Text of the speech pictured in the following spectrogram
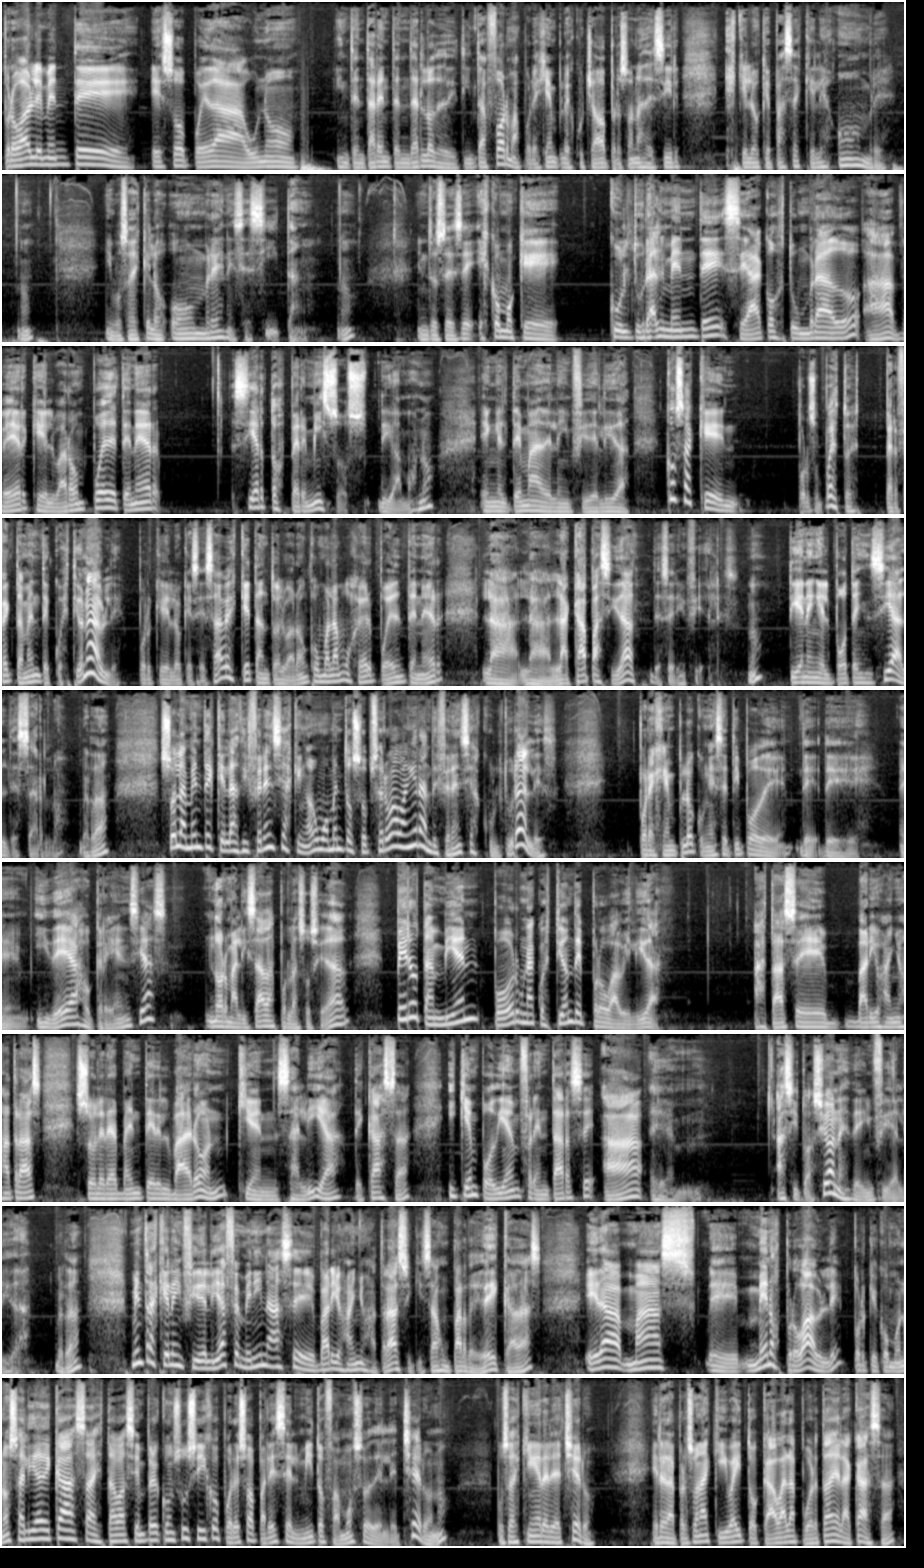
Probablemente eso pueda uno intentar entenderlo de distintas formas. Por ejemplo, he escuchado a personas decir, es que lo que pasa es que él es hombre, ¿no? Y vos sabés que los hombres necesitan, ¿no? Entonces es como que culturalmente se ha acostumbrado a ver que el varón puede tener ciertos permisos, digamos, ¿no? En el tema de la infidelidad. Cosa que, por supuesto, es perfectamente cuestionable, porque lo que se sabe es que tanto el varón como la mujer pueden tener la, capacidad de ser infieles, ¿no? Tienen el potencial de serlo, ¿verdad? Solamente que las diferencias que en algún momento se observaban eran diferencias culturales. Por ejemplo, con ese tipo de eh, ideas o creencias normalizadas por la sociedad, pero también por una cuestión de probabilidad. Hasta hace varios años atrás, solamente era el varón quien salía de casa y quien podía enfrentarse a, em, a situaciones de infidelidad. ¿Verdad? Mientras que la infidelidad femenina hace varios años atrás y quizás un par de décadas era más eh, menos probable porque como no salía de casa estaba siempre con sus hijos por eso aparece el mito famoso del lechero, ¿no? ¿Vos sabés quién era el lechero? Era la persona que iba y tocaba la puerta de la casa,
